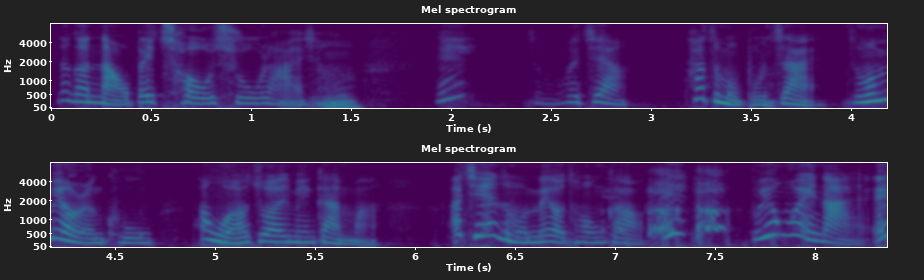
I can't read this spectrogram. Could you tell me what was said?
那个脑被抽出来，想说，哎、怎么会这样？他怎么不在？怎么没有人哭？那、我要坐在那边干嘛？啊，今天怎么没有通告？哎、不用喂奶，哎、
